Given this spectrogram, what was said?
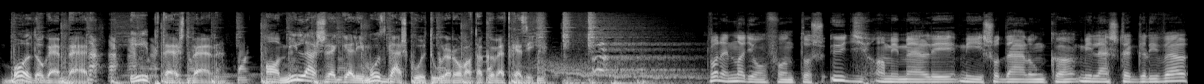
boldog ember. Épp testben. A millás reggeli mozgáskultúra rovata következik. Van egy nagyon fontos ügy, ami mellé mi is odállunk a millás reggelivel,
